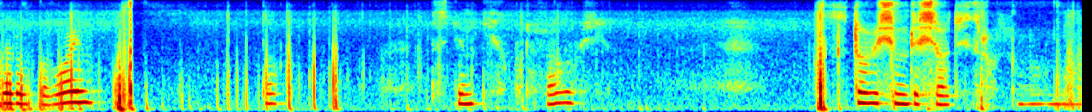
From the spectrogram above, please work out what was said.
зараз вбиваємо. Так. Стінки їх пережали всі. 180 зразу нормально.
